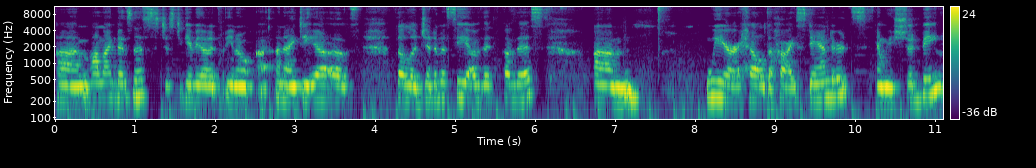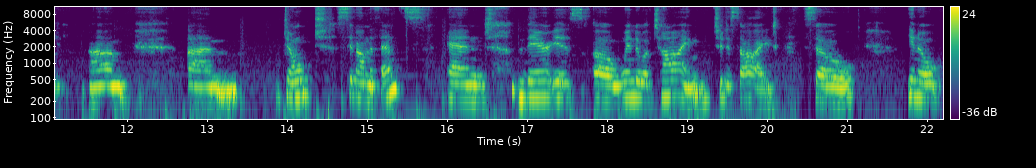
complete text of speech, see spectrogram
um, online business, just to give you, a, you know, an idea of the legitimacy of the, of this. We are held to high standards, and we should be. Um, um, don't sit on the fence. And there is a window of time to decide. So, you know,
